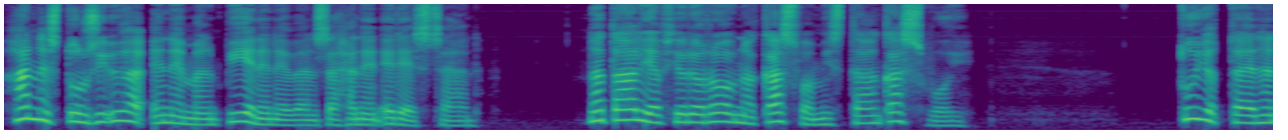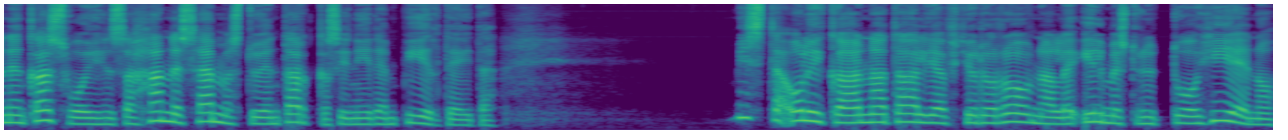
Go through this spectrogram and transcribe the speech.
Hannes tunsi yhä enemmän pienenevänsä hänen edessään. Natalia Fjodorovna kasvamistaan kasvoi. Tuijottaen hänen kasvoihinsa Hannes hämmästyen tarkkasi niiden piirteitä. Mistä olikaan Natalia Fjodorovnalle ilmestynyt tuo hieno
